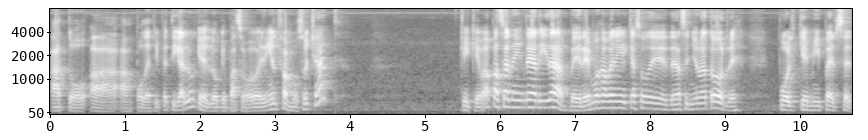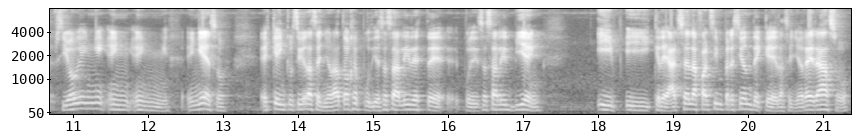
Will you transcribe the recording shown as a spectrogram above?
a, a, poder investigar lo que, lo que pasó en el famoso chat. ¿Qué, ¿Qué va a pasar en realidad? Veremos a ver en el caso de, de la señora Torres porque mi percepción en, eso es que inclusive la señora Torres pudiese salir, este, pudiese salir bien y, crearse la falsa impresión de que la señora Erazo,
